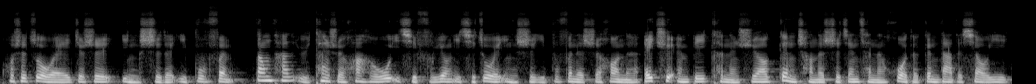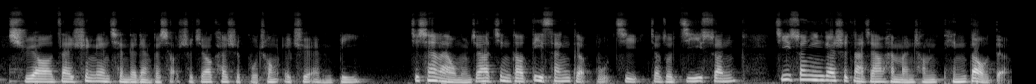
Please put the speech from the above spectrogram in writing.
或是作为就是饮食的一部分。当它与碳水化合物一起服用，一起作为饮食一部分的时候呢，HMB 可能需要更长的时间才能获得更大的效益，需要在训练前的两个小时就要开始补充 HMB。接下来我们就要进到第三个补剂，叫做肌酸。肌酸应该是大家还蛮常听到的。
